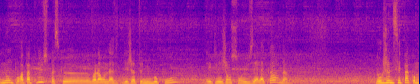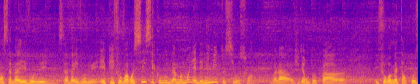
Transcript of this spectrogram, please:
nous, on ne pourra pas plus parce que voilà, on a déjà tenu beaucoup et que les gens sont usés à la corde. Donc je ne sais pas comment ça va évoluer, ça va évoluer. Et puis il faut voir aussi, c'est qu'au bout d'un moment, il y a des limites aussi aux soins. Voilà, je veux dire, on ne peut pas... il faut remettre en cause,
